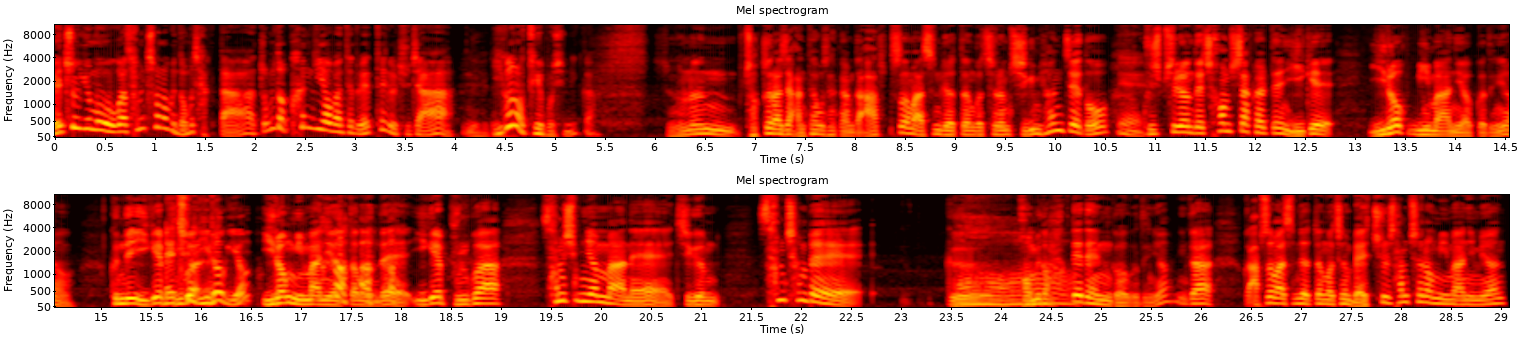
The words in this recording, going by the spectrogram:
매출 규모가 3천억은 너무 작다. 좀 더 큰 기업한테도 혜택을 주자. 네네. 네. 이건 어떻게 보십니까? 저는 적절하지 않다고 생각합니다. 앞서 말씀드렸던 것처럼 지금 현재도 예. 97년도에 처음 시작할 때는 이게 1억 미만이었거든요. 근데 이게 매출 불과 1억이요? 1억 미만이었던 건데 이게 불과 30년 만에 지금 3,000배 그 아. 범위가 확대된 거거든요. 그러니까 그 앞서 말씀드렸던 것처럼 매출 3천억 미만이면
